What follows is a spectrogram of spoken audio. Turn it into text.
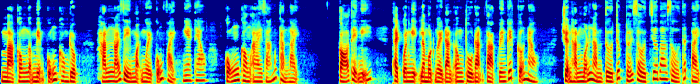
Mà không ngậm miệng cũng không được. Hắn nói gì mọi người cũng phải nghe theo, cũng không ai dám cản lại. Có thể nghĩ, Thạch Quân Nghị là một người đàn ông thù đạn và quyên kết cỡ nào. Chuyện hắn muốn làm từ trước tới giờ chưa bao giờ thất bại.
